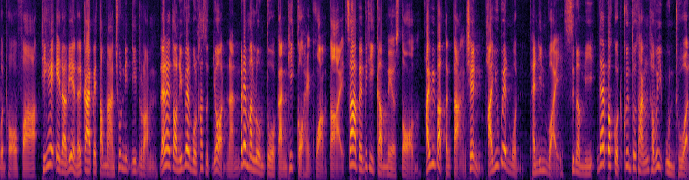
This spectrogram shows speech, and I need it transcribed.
บนท้องฟ้า ทิ้งให้เอเนเลียนนั้นกลายเป็นตำนานชั่วนิดนิรันดร์และในตอนนี้เวทมนต์ขั้นสุดยอดนั้นก็ได้มารวมตัวกันที่เกาะแห่งความตาย สร้างเป็นพิธีกรรม maelstrom ภัยพิบัติต่างๆ เช่น พายุเวทมนต์แผ่นดินไหวสึนามิได้ปรากฏขึ้นทั่วทั้งทวีปอุลธวน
